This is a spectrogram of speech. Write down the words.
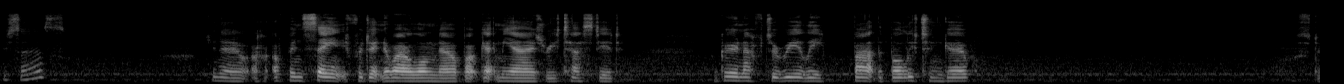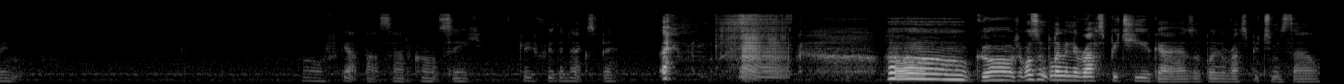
She says. You know, I've been saying it for I don't know how long now about getting my eyes retested. I'm going to have to really bite the bullet and go. Just don't. Oh, forget that side, I can't see. Go through the next bit. Oh god, I wasn't blowing a raspy to you guys, I was blowing a raspy to myself.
